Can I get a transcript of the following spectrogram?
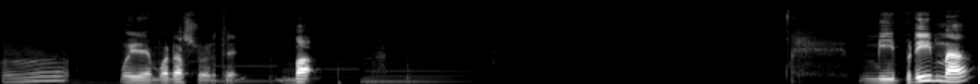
Mm, muy bien, buena suerte. Va. Mi prima,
